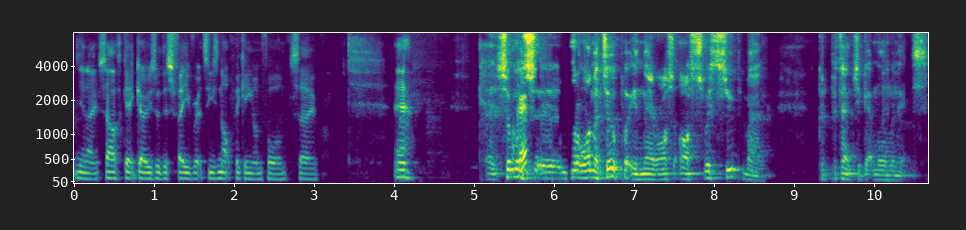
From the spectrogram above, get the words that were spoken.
you know, Southgate goes with his favourites. He's not picking on form. So, yeah. Uh, someone's uh, one or two put in there, or, or Swiss Superman could potentially get more minutes.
